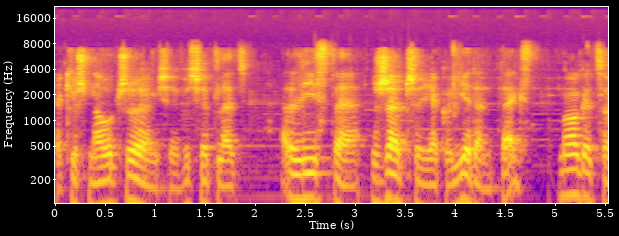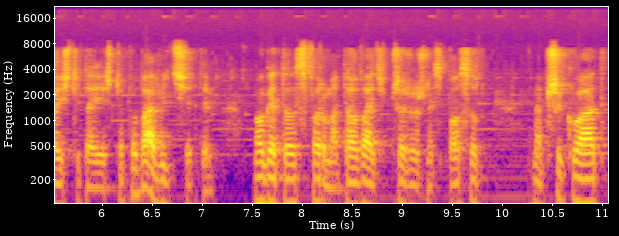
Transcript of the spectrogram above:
jak już nauczyłem się wyświetlać listę rzeczy jako jeden tekst, mogę coś tutaj jeszcze pobawić się tym. Mogę to sformatować w przeróżny sposób. Na przykład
